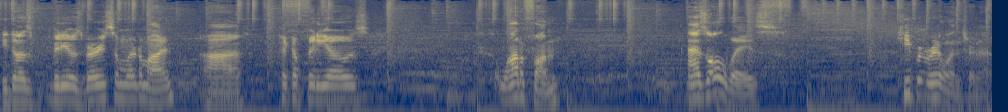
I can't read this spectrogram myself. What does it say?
He does videos very similar to mine, uh, pickup videos, a lot of fun. As always, keep it real, Internet.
